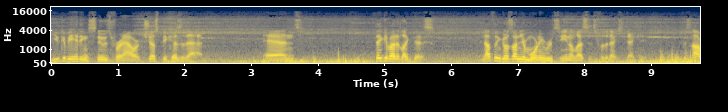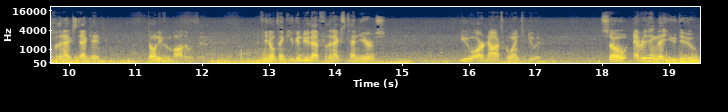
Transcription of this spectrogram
you could be hitting snooze for an hour just because of that. And think about it like this. Nothing goes on your morning routine unless it's for the next decade. If it's not for the next decade, don't even bother with it. If you don't think you can do that for the next 10 years, you are not going to do it. So everything that you do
